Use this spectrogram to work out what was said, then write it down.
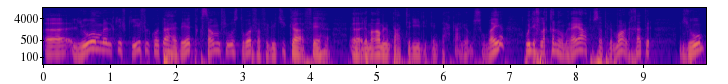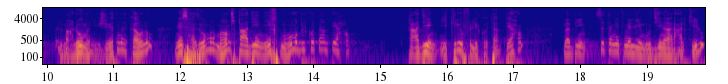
آه اليوم كيف كيف الكوتا هذا تقسم في وسط غرفة في اليوتيكا فيها آه المعامل نتاع ال tri اللي كنت تحكي عليهم سمية واللي خلق لهم ريع تو على خاطر اليوم المعلومة اللي جاتنا كونه الناس هذوما ما همش قاعدين يخدموا هما بالكوتا نتاعهم قاعدين يكريو في الكوتا نتاعهم ما بين 600 مليم ودينار على الكيلو.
